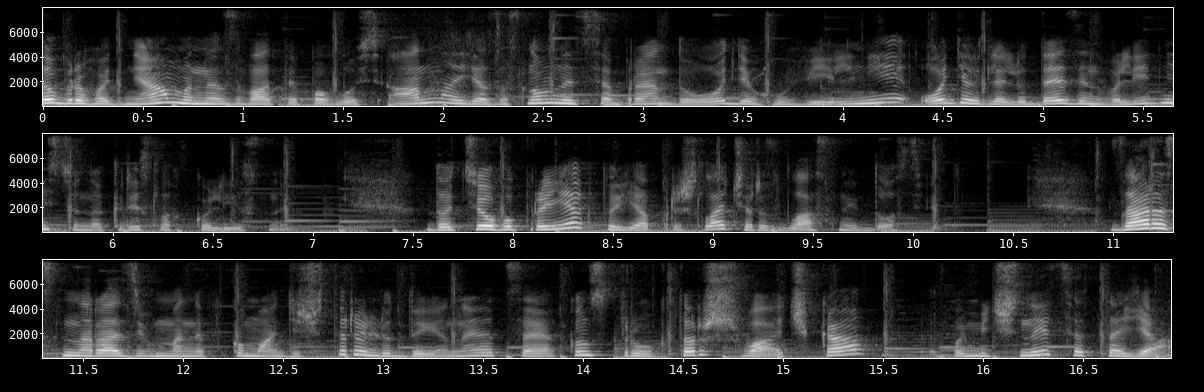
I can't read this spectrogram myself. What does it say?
Доброго дня, мене звати Павлусь Анна. Я засновниця бренду одягу Вільні, одяг для людей з інвалідністю на кріслах колісних. До цього проєкту я прийшла через власний досвід. Зараз наразі в мене в команді 4 людини: це конструктор, швачка, помічниця та я.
